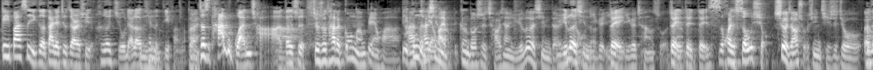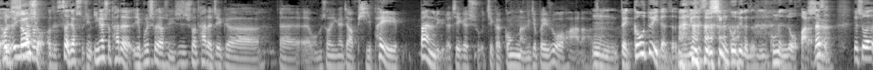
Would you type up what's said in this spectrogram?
gay 吧是一个大家就在那儿去喝酒聊聊天的地方了，对啊这是他的观察啊。但是就是说它的功能变化了，功能变化在更多是朝向娱乐性的娱乐性的一个一个对一个场所，对，对对，是或者 social 社交属性其实就呃或或者 social 社交属性，应该说它的也不是社交属性，是说它的这个呃我们说应该叫匹配伴侣的这个属这个功能就被弱化了，嗯，对，勾兑的这，尤其是性勾兑的这功能弱化了。但是就说，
